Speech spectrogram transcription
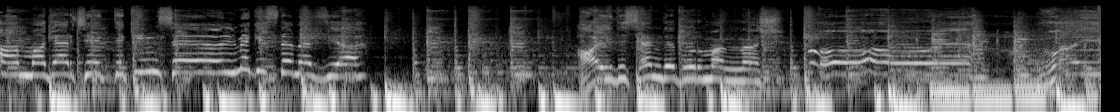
Ama gerçekte kimse ölmek istemez ya. Haydi sen de durmanlaş. Oh, yeah. Vay vay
